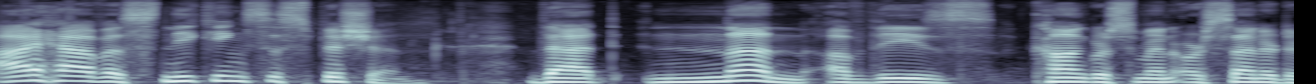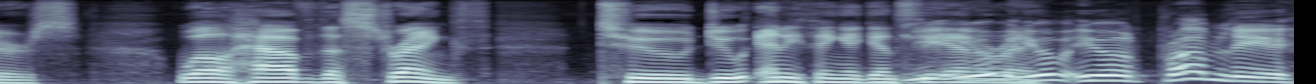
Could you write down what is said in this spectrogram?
I have a sneaking suspicion that none of these congressmen or senators will have the strength to do anything against the you, NRA. You, you're probably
